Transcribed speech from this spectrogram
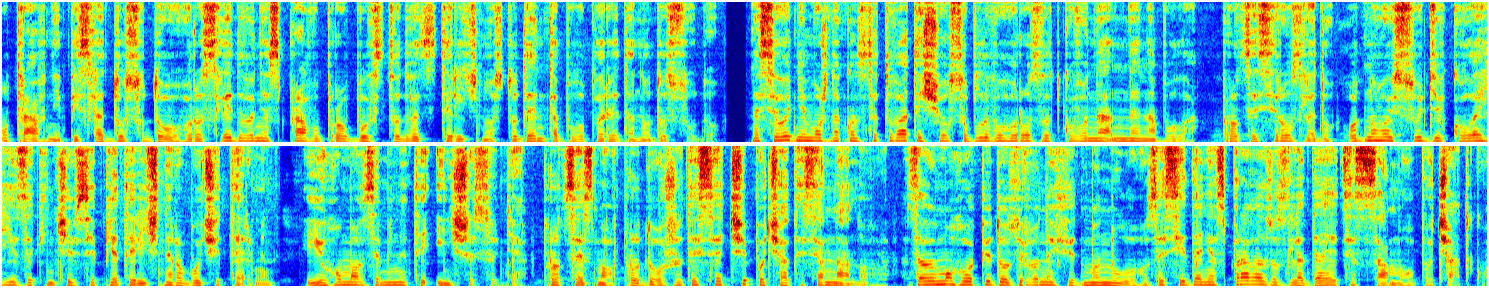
У травні, після досудового розслідування, справу про вбивство 20-річного студента було передано до суду. На сьогодні можна констатувати, що особливого розвитку вона не набула. В процесі розгляду одного із суддів колегії закінчився п'ятирічний робочий термін, і його мав замінити інший суддя. Процес мав продовжитися чи початися наново. За вимогою підозрюваних від минулого засідання справа розглядається з самого початку.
